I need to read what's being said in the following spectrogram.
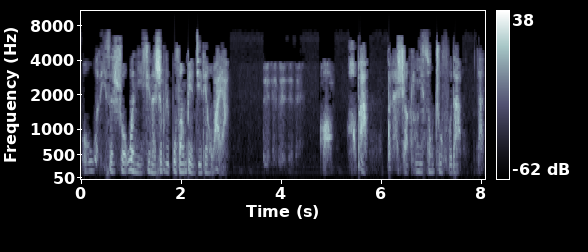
我我的意思是说，问你现在是不是不方便接电话呀？对对对对对。哦，好吧。本来是要给你送祝福的，那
